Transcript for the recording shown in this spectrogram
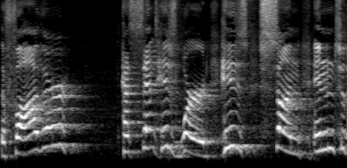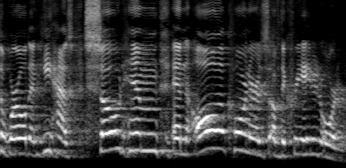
The Father has sent his word, his son, into the world, and he has sowed him in all corners of the created order.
